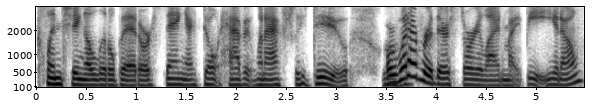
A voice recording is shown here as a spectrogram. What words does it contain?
clinching a little bit or saying I don't have it when I actually do, or mm-hmm. whatever their storyline might be, you know?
